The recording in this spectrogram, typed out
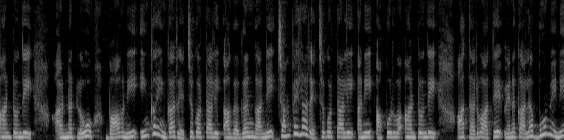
అంటుంది. అన్నట్లు భావని ఇంకా ఇంకా రెచ్చగొట్టాలి. ఆ గగన్ గాన్ని చంపేలా రెచ్చగొట్టాలి అని అపూర్వ అంటుంది. ఆ తర్వాతే వెనకాల భూమిని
